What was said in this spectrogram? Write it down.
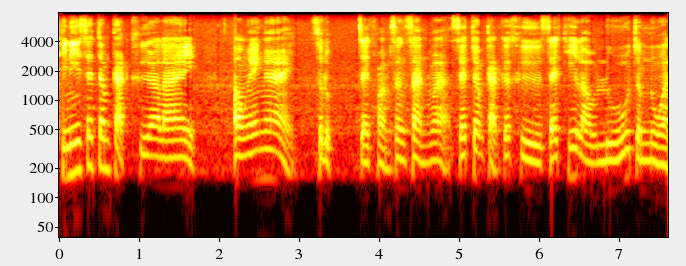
ทีนี้เซตจำกัดคืออะไร เอาง่าย ๆ สรุป ใจความสั้นๆว่าเซตจำกัดก็คือเซตที่เรารู้จำนวน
